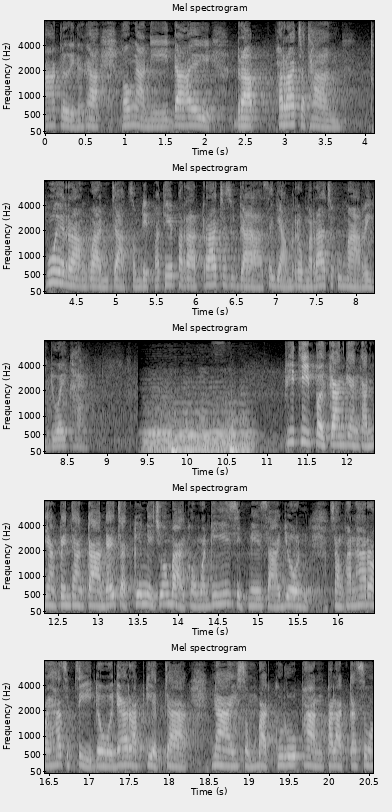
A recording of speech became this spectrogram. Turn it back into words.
มากเลยนะคะ เพราะงานนี้ได้รับพระราชทาน ถ้วยรางวัลจากสมเด็จพระเทพรัตนราชสุดา สยามบรมราชกุมารีด้วยค่ะ พิธีเปิดการแข่งขันอย่างเป็นทางการได้จัดขึ้นในช่วงบ่ายของวันที่ 20 เมษายน 2554 โดยได้รับเกียรติจากนายสมบัติคุรุพันธ์ปลัดกระทรวง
